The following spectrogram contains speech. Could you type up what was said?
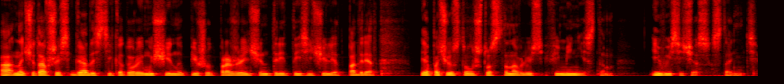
А начитавшись гадостей, которые мужчины пишут про женщин три тысячи лет подряд, я почувствовал, что становлюсь феминистом. И вы сейчас станете.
